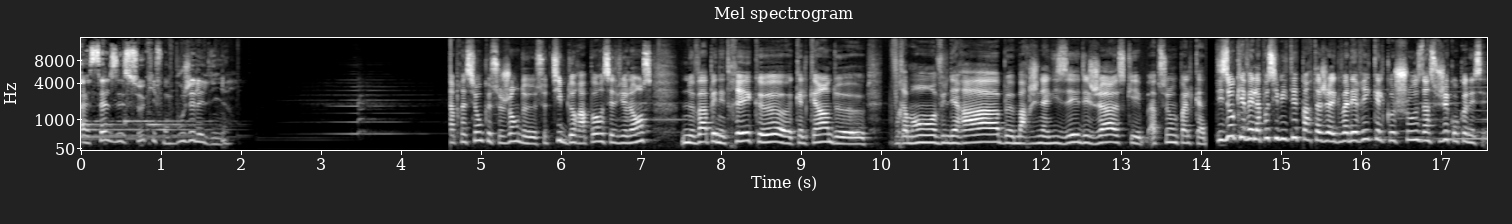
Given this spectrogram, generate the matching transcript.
à celles et ceux qui font bouger les lignes l'impression que ce genre de ce type de rapport et cette violence ne va pénétrer que euh, quelqu'un de vraiment vulnérable, marginalisé déjà, ce qui est absolument pas le cas. Disons qu'il y avait la possibilité de partager avec Valérie quelque chose d'un sujet qu'on connaissait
